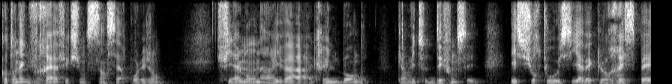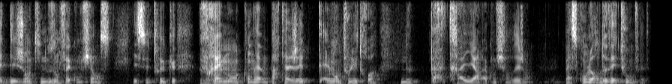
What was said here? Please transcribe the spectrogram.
quand on a une vraie affection sincère pour les gens, finalement, on arrive à, créer une bande qui a envie de se défoncer. Et surtout aussi avec le respect des gens qui nous ont fait confiance. Et ce truc vraiment qu'on a partagé tellement tous les trois, ne pas trahir la confiance des gens. Parce qu'on leur devait tout, en fait.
